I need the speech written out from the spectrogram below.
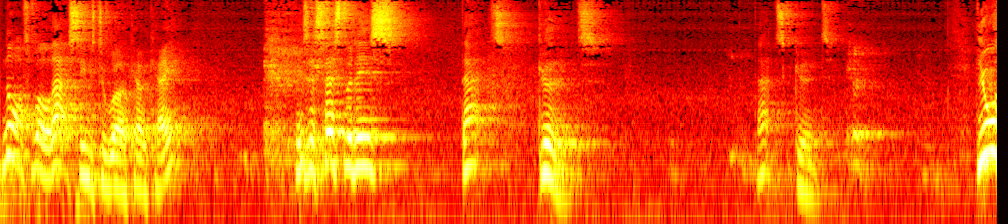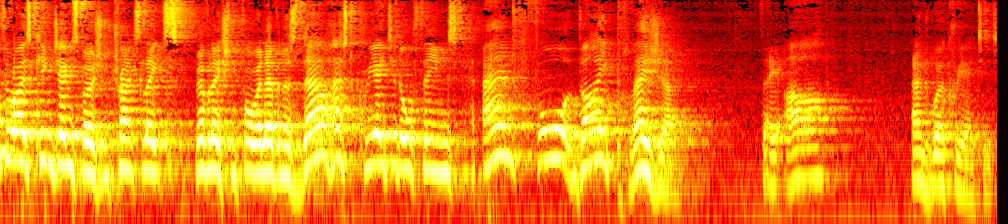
not, well, that seems to work okay. His assessment is, that's good. That's good. The authorized King James Version translates Revelation 4:11 as thou hast created all things and for thy pleasure they are and were created.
